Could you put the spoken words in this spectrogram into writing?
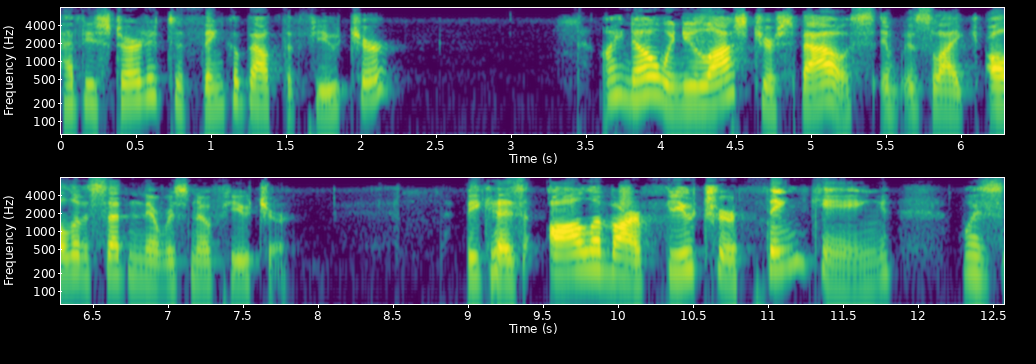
Have you started to think about the future? I know when you lost your spouse, it was like all of a sudden there was no future because all of our future thinking was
